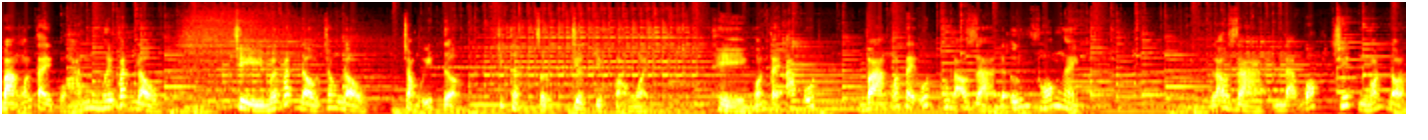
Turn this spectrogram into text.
Ba ngón tay của hắn mới bắt đầu, chỉ mới bắt đầu trong đầu, trong ý tưởng, chứ thật sự chưa kịp vào nguậy. Thì ngón tay áp út và ngón tay út của lão già đã ứng phó ngay. Lão già đã bóp chết ngón đòn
